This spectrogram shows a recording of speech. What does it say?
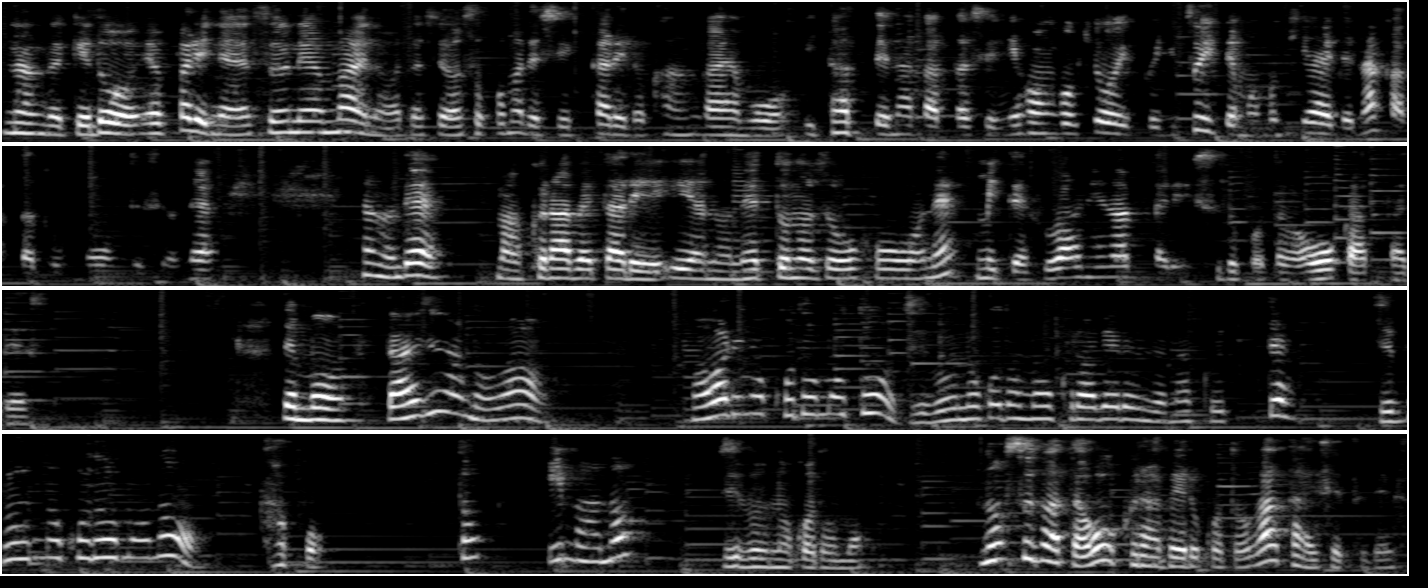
なんだけど、やっぱりね、数年前の私はそこまでしっかりと考えも至ってなかったし、日本語教育についても向き合えてなかったと思うんですよね。なので、まあ、比べたり、あのネットの情報をね、見て不安になったりすることが多かったです。でも、大事なのは、周りの子供と自分の子供を比べるんじゃなくって、自分の子供の過去と今の自分の子供の姿を比べることが大切です。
